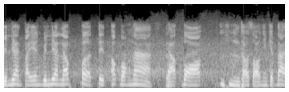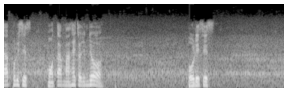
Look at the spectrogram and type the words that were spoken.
วินเลียนไปเองวินเลียนแล้วเปิดติดออกบองหน้า แล้วบอกแถวสองยิงเก็บได้ครับโพลิซิสหมองตั้งมาให้จอร์จินโยโพลิซิสโพ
